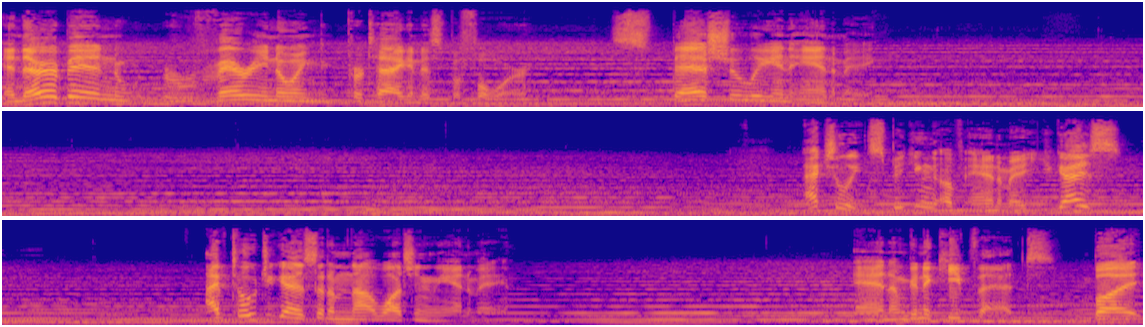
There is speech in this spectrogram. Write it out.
And there have been very annoying protagonists before, especially in anime. Actually, speaking of anime, you guys. I've told you guys that I'm not watching the anime. And I'm gonna keep that. But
